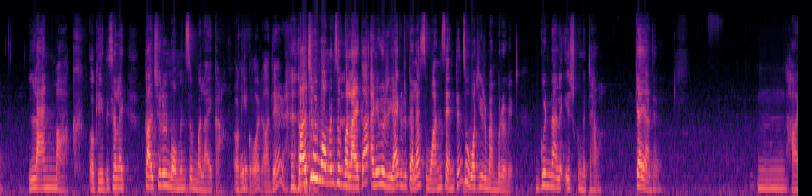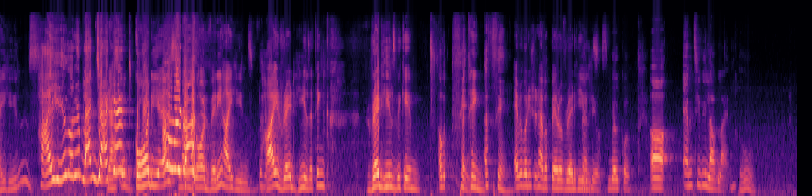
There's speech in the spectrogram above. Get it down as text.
landmark. Okay, these are like cultural moments of Malaika. Oh okay. Oh God, are there? Cultural moments of Malaika and you will react to tell us one sentence or what you remember of it. Gur Nalon ishq mitha. क्या याद है high heels. High heels or your black jacket? Oh God, yes. Oh my, my God. God. very high heels. High red heels. I think red heels became a thing. A thing. A thing. Everybody should have a pair of red heels. Red heels, bilkul. Uh, MTV Love Line. Ooh.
